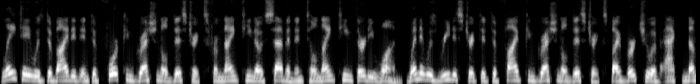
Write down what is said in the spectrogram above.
Leyte was divided into four congressional districts from 1907 until 1931, when it was redistricted to five congressional districts by virtue of Act No.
